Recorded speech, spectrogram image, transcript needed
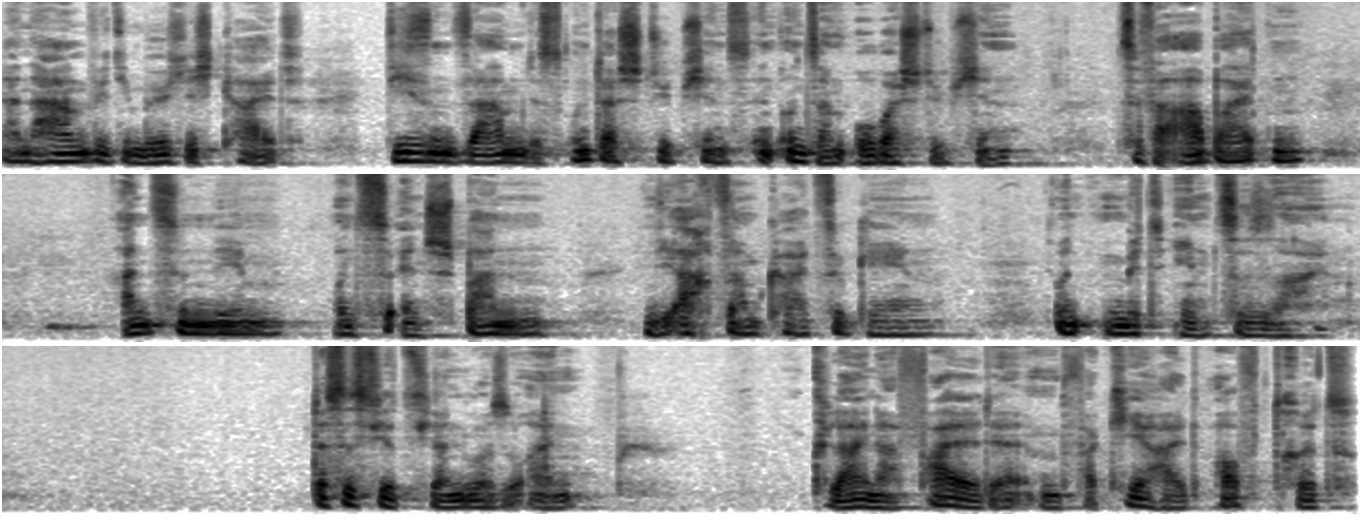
dann haben wir die Möglichkeit, diesen Samen des Unterstübchens in unserem Oberstübchen zu verarbeiten, anzunehmen, uns zu entspannen, in die Achtsamkeit zu gehen und mit ihm zu sein. Das ist jetzt ja nur so ein kleiner Fall, der im Verkehr halt auftritt.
